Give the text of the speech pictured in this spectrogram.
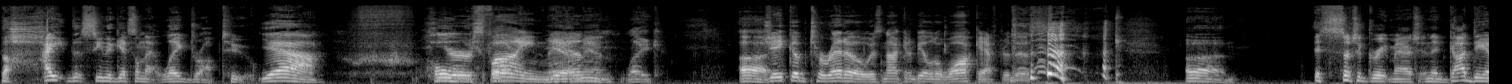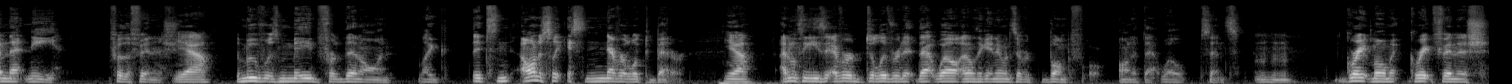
The height that Cena gets on that leg drop too. Yeah. Holy Your fuck. spine, Yeah, man. man. Like Jakob Toretto is not going to be able to walk after this. it's such a great match. And then goddamn that knee for the finish. yeah. The move was made for then on. Like it's honestly, it's never looked better. Yeah. I don't think he's ever delivered it that well. I don't think anyone's ever bumped for, on it that well since. Mm-hmm. Great moment, great finish.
